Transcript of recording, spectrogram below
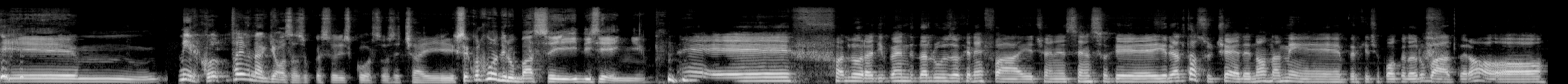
Ehm, Mirko, fai una chiosa su questo discorso, se. Se qualcuno ti rubasse i, i disegni. Eh, allora dipende dall'uso che ne fai, cioè nel senso che in realtà succede, non a me perché c'è poco da rubare, però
